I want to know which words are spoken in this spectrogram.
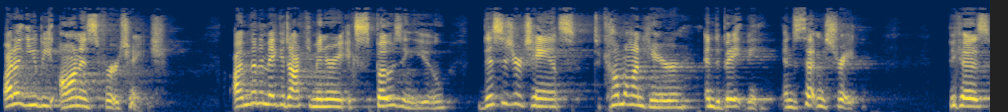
Why don't you be honest for a change? I'm going to make a documentary exposing you. This is your chance to come on here and debate me and to set me straight. Because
